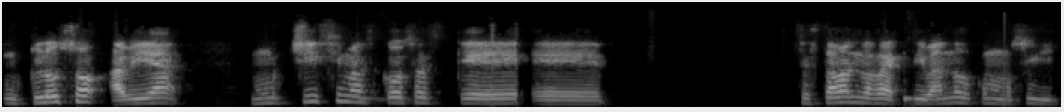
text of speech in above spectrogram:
incluso había muchísimas cosas que eh, se estaban reactivando como si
